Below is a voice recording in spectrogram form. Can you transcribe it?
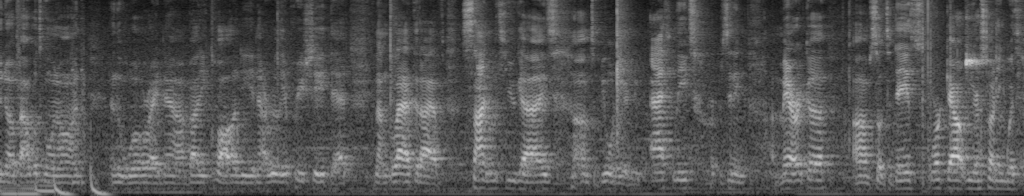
you know, about what's going on in the world right now, about equality, and I really appreciate that. And I'm glad that I've signed with you guys um, to be one of your new athletes representing America. Um, so today's workout, we are starting with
